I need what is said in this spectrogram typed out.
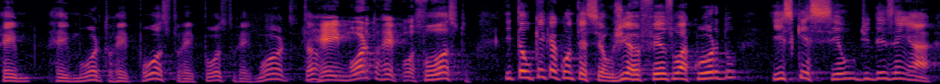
rei, rei morto, rei posto, rei posto, rei morto. Então, Rei morto, rei posto. posto. Então, o que, que aconteceu? O Jean fez o acordo e esqueceu de desenhar.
